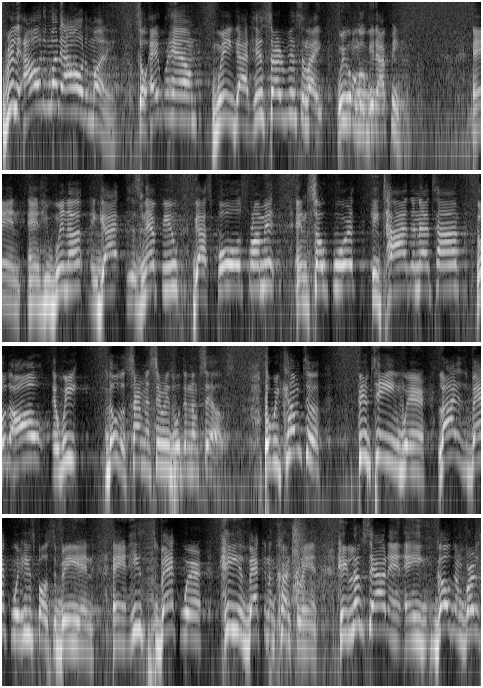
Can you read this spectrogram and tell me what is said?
Really, all the money, all the money. So Abraham went and got his servants and like, we're gonna go get our people. And and he went up and got his nephew, got spoils from it, and so forth. He tithed in that time. Those are all and we those are sermon series within themselves. But we come to 15 where Lot is back where he's supposed to be and, and he's back where he is back in the country and he looks out and, and he goes in verse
